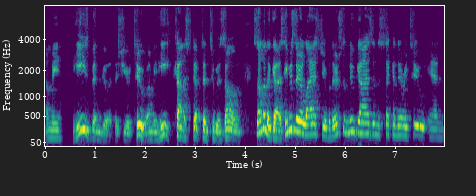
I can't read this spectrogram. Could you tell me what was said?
I mean, he's been good this year too. I mean, he kind of stepped into his own. Some of the guys he was there last year, but there's some new guys in the secondary too, and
